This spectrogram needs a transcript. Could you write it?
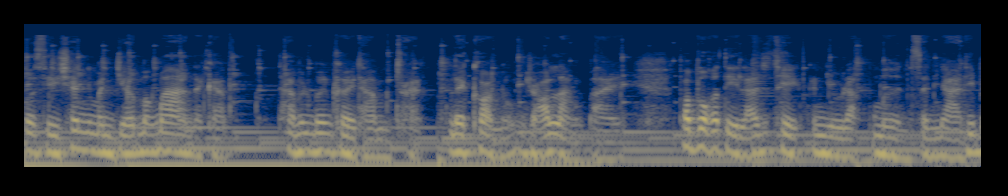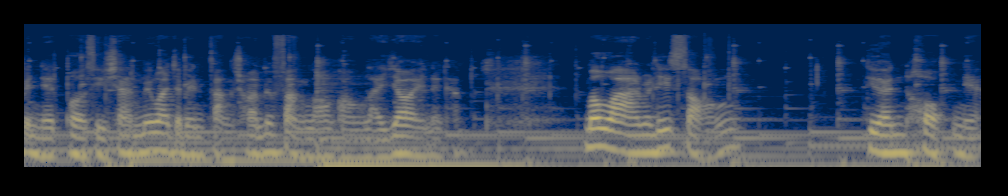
position นี่มันเยอะมาก ๆ นะครับ ถ้าเพื่อนๆเคยทำ track record ย้อนหลังไป เพราะปกติแล้วจะเทรดกันอยู่หลักหมื่น สัญญาที่เป็น net position ไม่ว่าจะเป็นฝั่งช็อตหรือฝั่งลองของรายย่อยนะครับ เมื่อวานวันที่ 2 เดือน 6 เนี่ย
